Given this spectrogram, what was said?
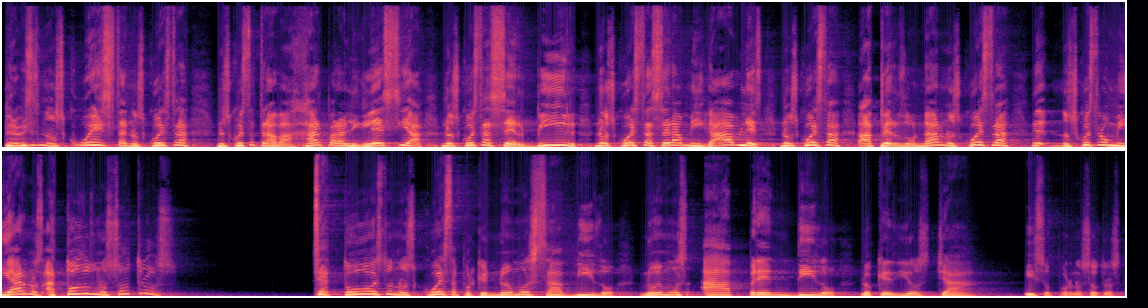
Pero a veces nos cuesta, nos cuesta, nos cuesta trabajar para la iglesia, nos cuesta servir, nos cuesta ser amigables, nos cuesta a perdonar, nos cuesta, eh, nos cuesta humillarnos a todos nosotros. O sea, todo esto nos cuesta porque no hemos sabido, no hemos aprendido lo que Dios ya hizo por nosotros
